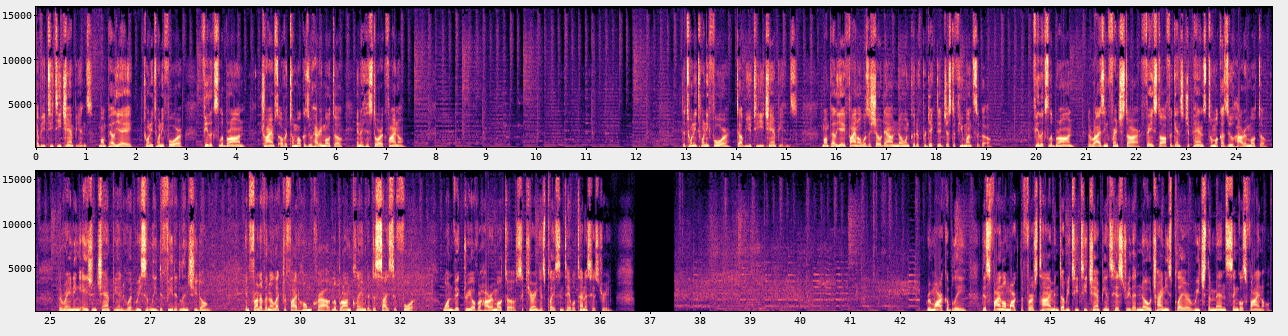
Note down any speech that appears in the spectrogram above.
WTT champions, Montpellier 2024, Felix Lebrun triumphs over Tomokazu Harimoto in a historic final. The 2024 WTT champions. Montpellier final was a showdown no one could have predicted just a few months ago. Felix Lebrun, the rising French star, faced off against Japan's Tomokazu Harimoto, the reigning Asian champion who had recently defeated Lin Shidong. In front of an electrified home crowd, Lebrun claimed a decisive four, one victory over Harimoto, securing his place in table tennis history. Remarkably, this final marked the first time in WTT Champions history that no Chinese player reached the men's singles final.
